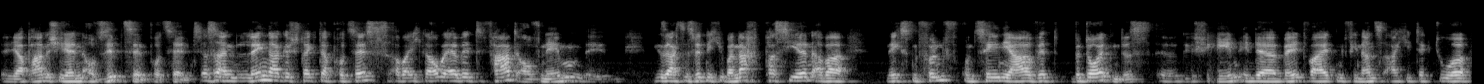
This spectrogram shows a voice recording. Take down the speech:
japanische Yen auf 17 Prozent. Das ist ein länger gestreckter Prozess, aber ich glaube, er wird Fahrt aufnehmen. Wie gesagt, es wird nicht über Nacht passieren, aber nächsten fünf und zehn Jahre wird Bedeutendes äh, geschehen in der weltweiten Finanzarchitektur.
